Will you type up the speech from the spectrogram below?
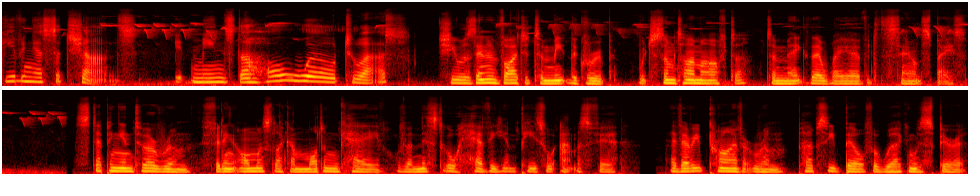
giving us a chance. It means the whole world to us. She was then invited to meet the group, which some time after to make their way over to the sound space. Stepping into a room feeling almost like a modern cave with a mystical, heavy, and peaceful atmosphere, a very private room purposely built for working with spirit,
